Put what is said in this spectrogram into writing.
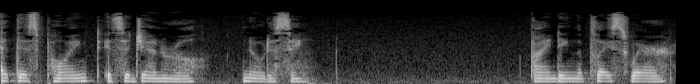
At this point, it's a general noticing, finding the place where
